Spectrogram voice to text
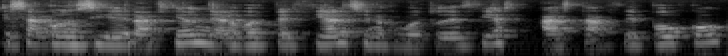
esa consideración de algo especial, sino como tú decías, hasta hace poco,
